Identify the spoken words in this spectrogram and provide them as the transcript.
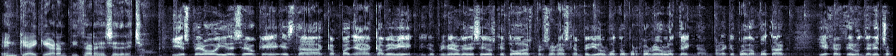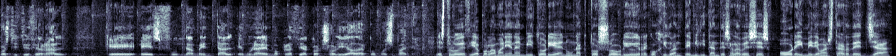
en que hay que garantizar ese derecho. Y espero y deseo que esta campaña acabe bien. Y lo primero que deseo es que todas las personas que han pedido el voto por correo lo tengan para que puedan votar y ejercer un derecho constitucional que es fundamental en una democracia consolidada como España. Esto lo decía por la mañana en Vitoria, en un acto sobrio y recogido ante militantes alaveses, hora y media más tarde ya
